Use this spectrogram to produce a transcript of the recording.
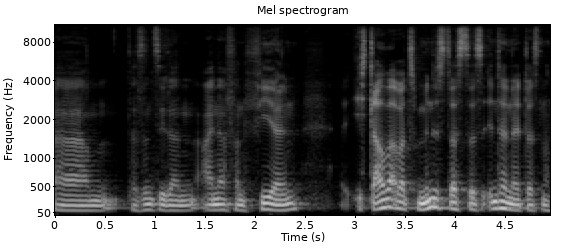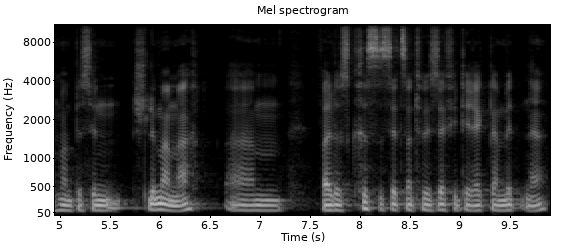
Ähm, da sind sie dann einer von vielen. Ich glaube aber zumindest, dass das Internet das nochmal ein bisschen schlimmer macht, ähm, weil du kriegst es jetzt natürlich sehr viel direkter mit. Ne?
